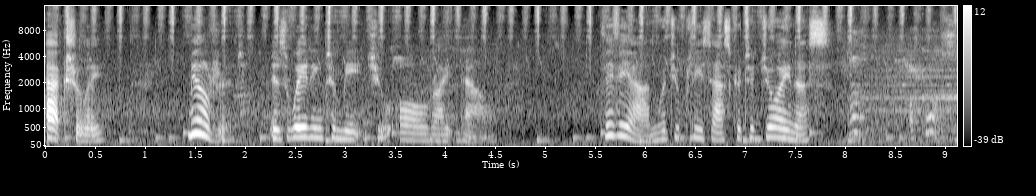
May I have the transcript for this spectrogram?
Actually, Mildred is waiting to meet you all right now. Vivienne, would you please ask her to join us? Of course.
